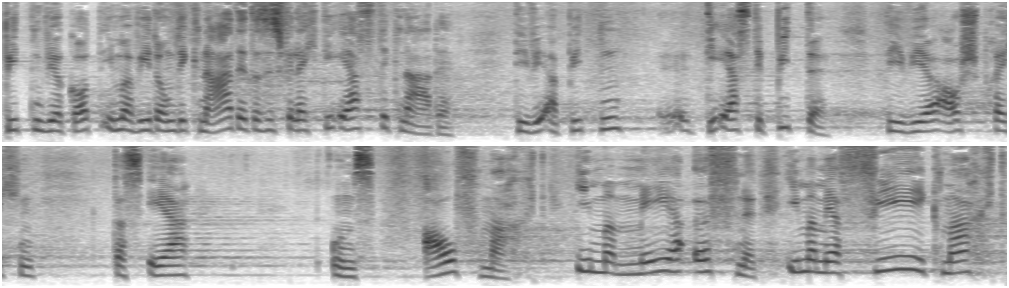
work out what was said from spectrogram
Bitten wir Gott immer wieder um die Gnade, das ist vielleicht die erste Gnade, die wir erbitten, äh, die erste Bitte, die wir aussprechen, dass er uns aufmacht, immer mehr öffnet, immer mehr fähig macht,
